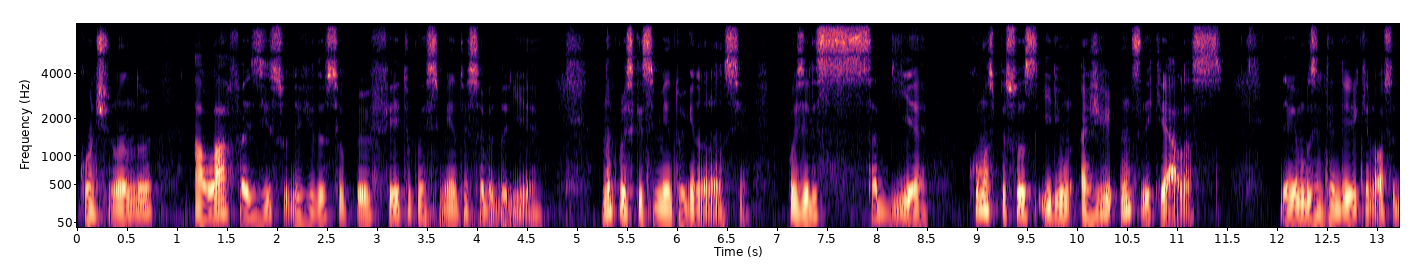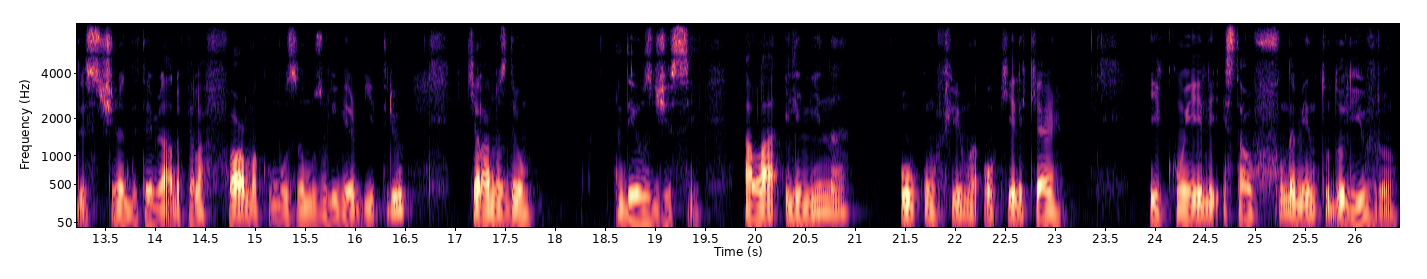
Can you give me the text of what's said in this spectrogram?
Continuando, Allah faz isso devido ao seu perfeito conhecimento e sabedoria, não por esquecimento ou ignorância, pois ele sabia como as pessoas iriam agir antes de criá-las. Devemos entender que nosso destino é determinado pela forma como usamos o livre-arbítrio que Allah nos deu. Deus disse: Allah elimina ou confirma o que Ele quer, e com Ele está o fundamento do livro.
